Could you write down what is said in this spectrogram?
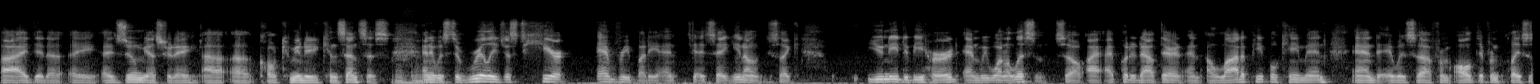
Uh, I did a, a, a Zoom yesterday uh, uh, called Community Consensus, mm-hmm. and it was to really just hear everybody and say you know just like you need to be heard and we want to listen so I, I, put it out there and a lot of people came in and it was uh, from all different places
